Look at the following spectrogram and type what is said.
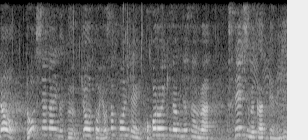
なお同志社大学京都よさこい連心意気の皆さんはステージ向かって右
